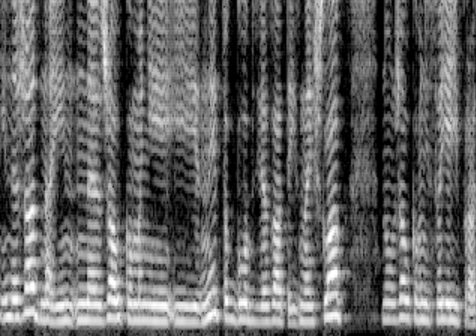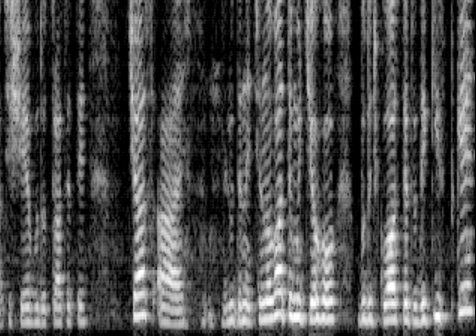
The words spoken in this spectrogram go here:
і не жадна, і не жалко мені і ниток було б зв'язати, і знайшла б. Ну, жалко мені своєї праці, що я буду тратити час, а люди не цінуватимуть його, будуть класти туди кістки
